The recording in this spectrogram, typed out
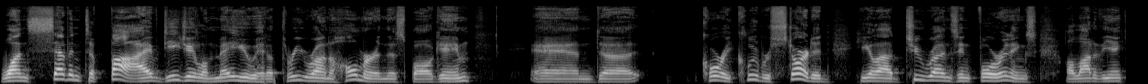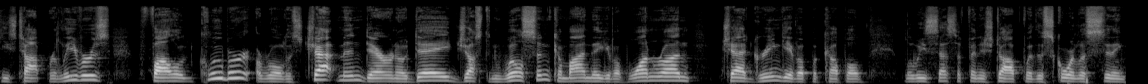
won 7 to 5. DJ LeMahieu hit a three run homer in this ball game. And uh, Corey Kluber started. He allowed two runs in four innings. A lot of the Yankees' top relievers followed Kluber, Aroldis Chapman, Darren O'Day, Justin Wilson. Combined, they gave up one run. Chad Green gave up a couple. Luis Cessa finished off with a scoreless sitting.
